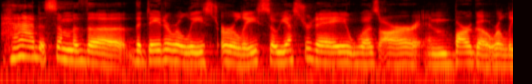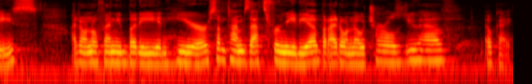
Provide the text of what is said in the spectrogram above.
had some of the, the data released early. So, yesterday was our embargo release. I don't know if anybody in here, sometimes that's for media, but I don't know. Charles, do you have? Okay.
